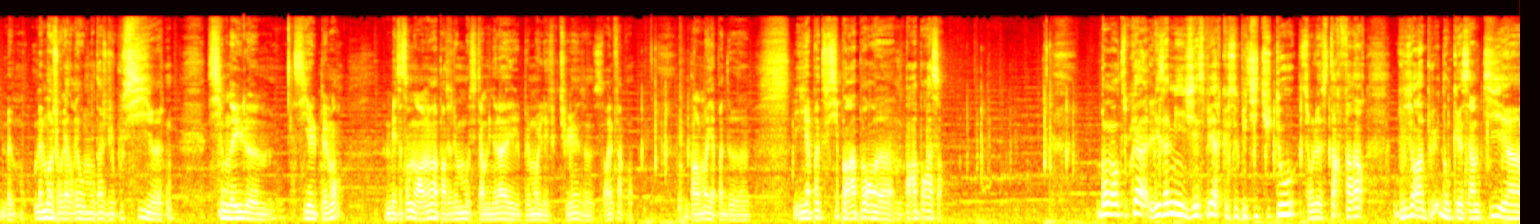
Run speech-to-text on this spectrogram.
Même, moi, je regarderai au montage du coup si, euh, si on a eu le. S'il y a eu le paiement. Mais de toute façon, normalement, à partir du moment où c'est terminé là et le paiement il est effectué, ça, ça devrait le faire quoi. Normalement, il n'y a pas de, il n'y a pas de souci par rapport, euh, par rapport à ça. Bon, en tout cas, les amis, j'espère que ce petit tuto sur le Starfarer vous aura plu. Donc, euh, c'est un petit, euh,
